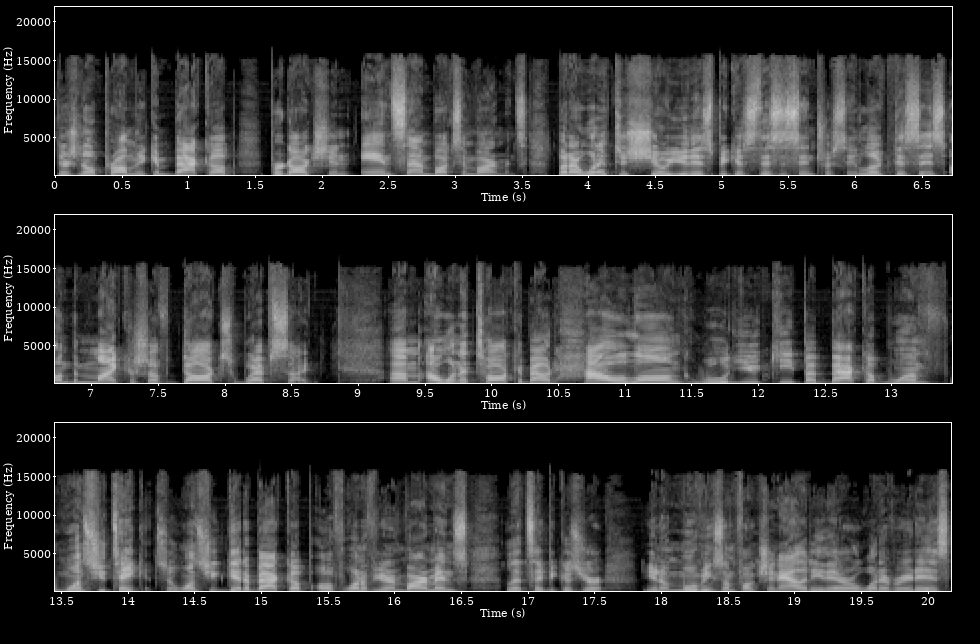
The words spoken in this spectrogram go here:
There's no problem. You can back up production and sandbox environments. But I wanted to show you this because this is interesting. Look, this is on the Microsoft Docs website. Um, I want to talk about how long will you keep a backup one, once you take it. So once you get a backup of one of your environments, let's say because you're you know moving some functionality there or whatever it is,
